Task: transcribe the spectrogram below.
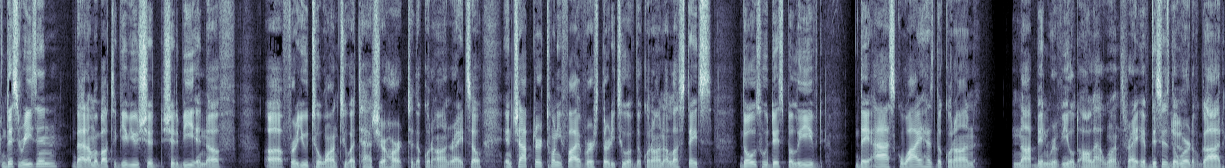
this reason that I'm about to give you should should be enough uh, for you to want to attach your heart to the Quran, right? So in chapter 25, verse 32 of the Quran, Allah states, Those who disbelieved, they ask, Why has the Quran not been revealed all at once, right? If this is the Yeah. word of God,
